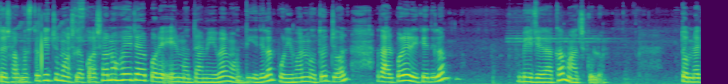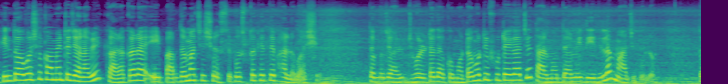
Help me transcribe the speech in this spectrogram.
তো সমস্ত কিছু মশলা কষানো হয়ে যাওয়ার পরে এর মধ্যে আমি এবার দিয়ে দিলাম পরিমাণ মতো জল। তারপরে রেখে দিলাম ভেজে রাখা মাছগুলো। তোমরা কিন্তু অবশ্যই কমেন্টে জানাবে কারা কারা এই পাবদা মাছের সর্ষে পোস্ত খেতে ভালোবাসো। তো জল, ঝোলটা দেখো মোটামুটি ফুটে গেছে, তার মধ্যে আমি দিয়ে দিলাম মাছগুলো। তো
